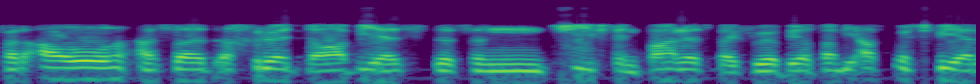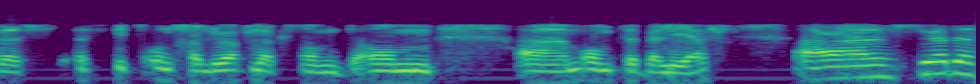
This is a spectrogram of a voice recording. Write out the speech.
veral as dit 'n groot derby is tussen Chiefs en Pirates byvoorbeeld, want die atmosfeer is is iets ongeloofliks om om um, om te beleef. Uh so dit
